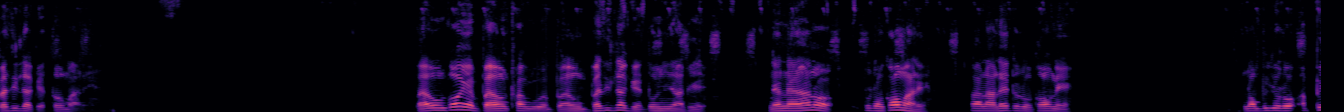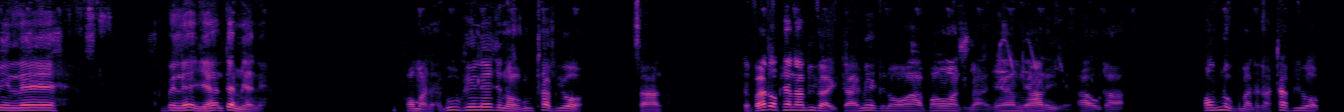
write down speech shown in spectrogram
ဘက်စီလက်ကသုံးပါတယ်ဘန်ကောင်းရင်ဘန်ထိုင်ဝင်ဘန်ဘက်စီလက်ကသုံးရဖြစ်နန္ဒန်ကတော့တော်တော်ကောင်းပါတယ်ကာလာလည်းတော်တော်ကောင်းတယ်နောက်ပြီးတော့အပင်လဲအ ပင်လဲအရန်အတက်မြန်တယ်ကောင်းပါတယ်အခုခင်းလဲကျွန်တော်အခုထပ်ပြီးတော့ဇာတပတ်တော့ဖြန်းထားပြီးပါပြီဒါပေမဲ့ကျွန်တော်ကပေါင်းရဒီမှာအရင်များနေတယ်အောက်ဒါပေါင်းနှုတ်ဒီမှာတခါထပ်ပြီးတော့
